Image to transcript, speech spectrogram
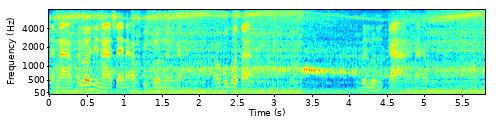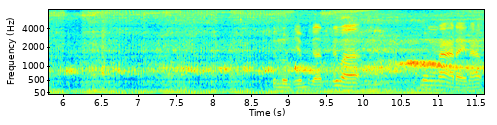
จะนาเป็นรถที่หนาใส่นะครับ อีกรุ่นหนึ่งครับ เขาคูบตาเป็นรุ่นกลางนะครับ เป็นรุ่นเอ็มก็ถือว่าลงหน้าใดนะครับ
